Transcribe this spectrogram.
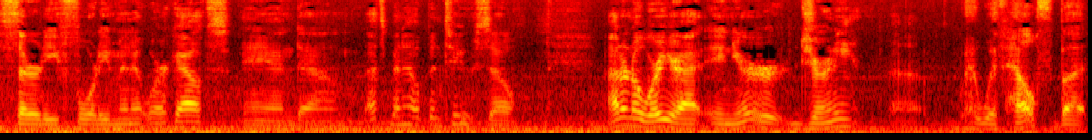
30, 40 minute workouts, and um, that's been helping too. So I don't know where you're at in your journey uh, with health, but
